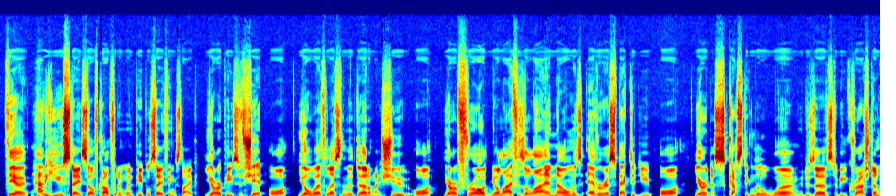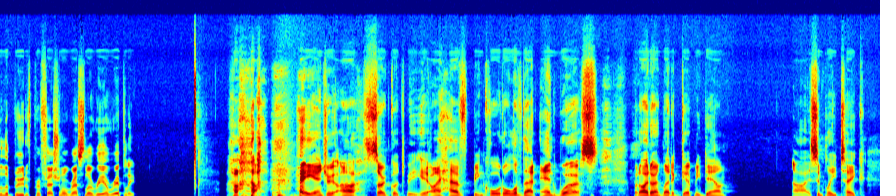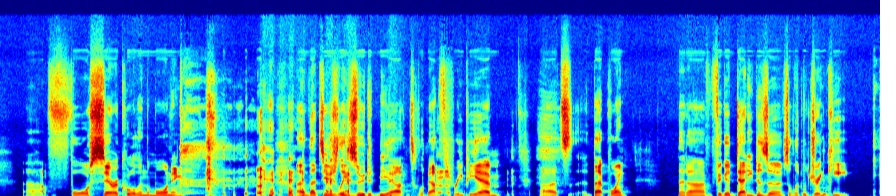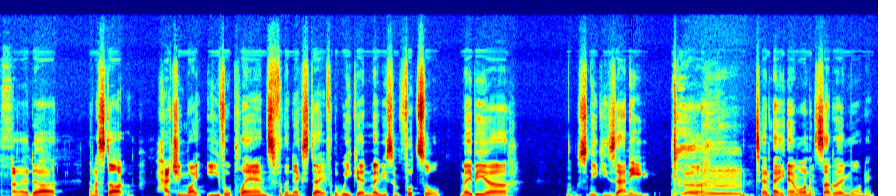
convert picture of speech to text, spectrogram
Theo, how do you stay self confident when people say things like, you're a piece of shit, or you're worth less than the dirt on my shoe, or you're a fraud and your life is a lie and no one was ever respected you, or you're a disgusting little worm who deserves to be crushed under the boot of professional wrestler Rhea Ripley? hey, Andrew. Ah, so good to be here. I have been called all of that and worse, but I don't let it get me down. I simply take uh, four Seroquel in the morning, and that's usually zooted me out until about 3 p.m. Uh, it's at that point that uh, I figured Daddy deserves a little drinky, and uh, and I start hatching my evil plans for the next day, for the weekend. Maybe some futsal, maybe uh, oh, sneaky Zanny, uh, Hmm. 10 a.m. on a Saturday morning.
